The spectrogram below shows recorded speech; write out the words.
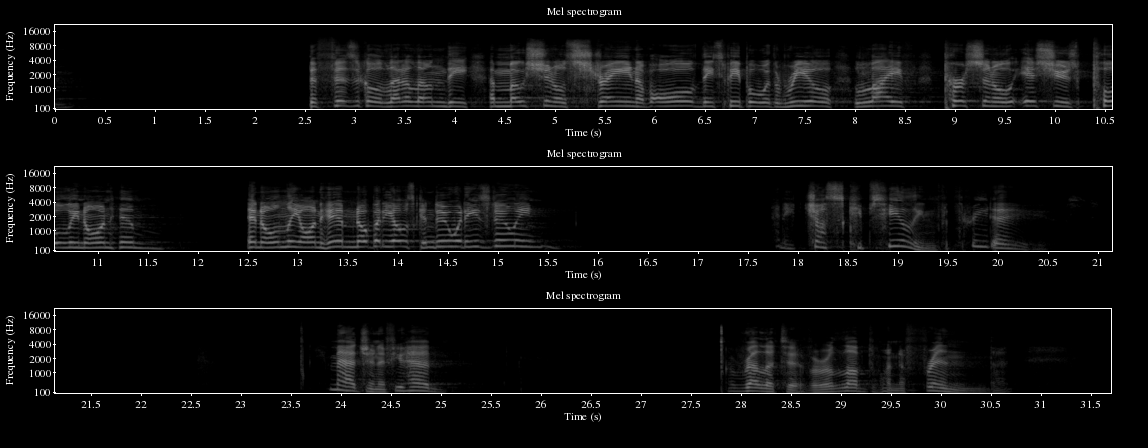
The physical, let alone the emotional strain of all of these people with real life, personal issues pulling on him. And only on him, nobody else can do what he's doing. And he just keeps healing for three days. Imagine if you had a relative or a loved one, a friend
